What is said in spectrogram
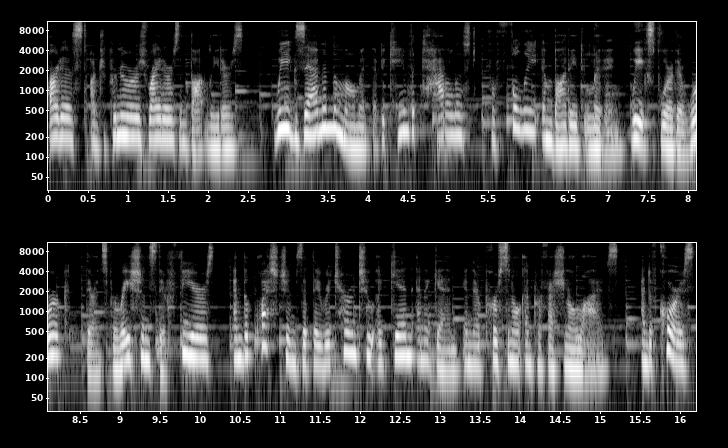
artists, entrepreneurs, writers, and thought leaders. We examine the moment that became the catalyst for fully embodied living. We explore their work, their inspirations, their fears, and the questions that they return to again and again in their personal and professional lives. And of course,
